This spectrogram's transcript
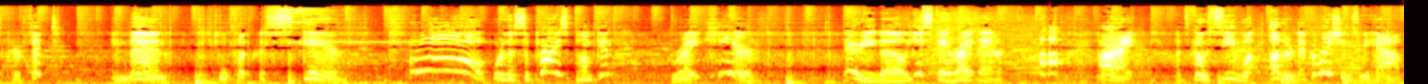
Perfect. And then we'll put the scared oh, or the surprise pumpkin right here. There you go. You stay right there. All right, let's go see what other decorations we have.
